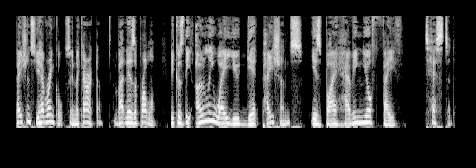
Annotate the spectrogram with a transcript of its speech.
patience, you have wrinkles in the character. But there's a problem because the only way you get patience is by having your faith tested.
